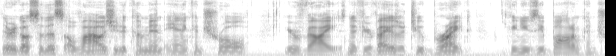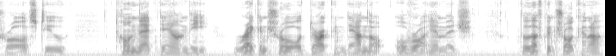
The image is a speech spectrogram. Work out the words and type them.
There we go. So this allows you to come in and control your values. Now if your values are too bright, you can use the bottom controls to tone that down. The right control will darken down the overall image. The left control kind of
